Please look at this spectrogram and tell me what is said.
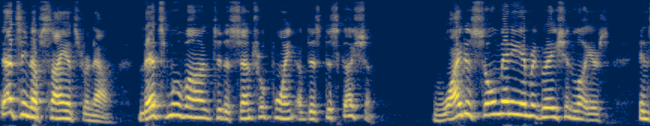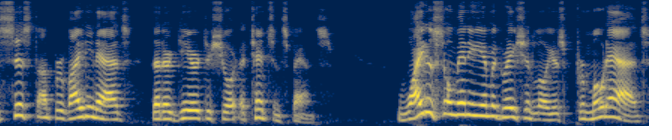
That's enough science for now. Let's move on to the central point of this discussion. Why do so many immigration lawyers insist on providing ads that are geared to short attention spans? Why do so many immigration lawyers promote ads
